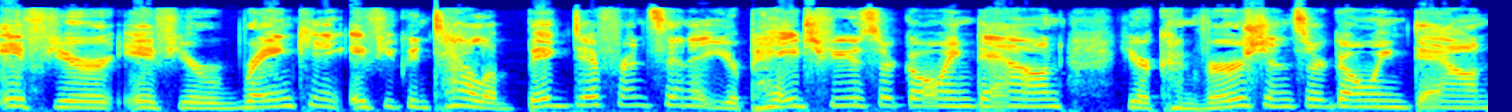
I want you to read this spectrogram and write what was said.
if you're if you're ranking if you can tell a big difference in it your page views are going down your conversions are going down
